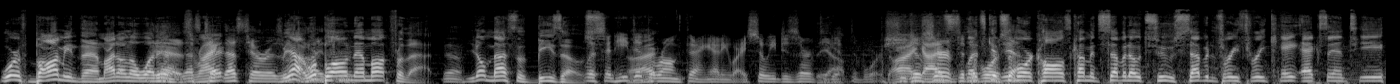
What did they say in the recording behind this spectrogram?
worth bombing them, I don't know what is. Yeah, that's ter- right? that's terrorism Yeah, we're blowing rate. them up for that. Yeah. You don't mess with Bezos. Listen, he did right? the wrong thing anyway, so he deserved to Yeah. get divorced. All he right, deserved guys, to let's divorce. get some Yeah. more calls coming 702 733 KXNT,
